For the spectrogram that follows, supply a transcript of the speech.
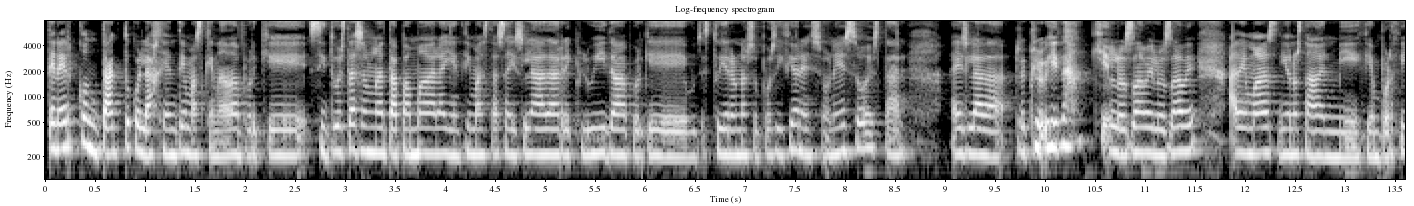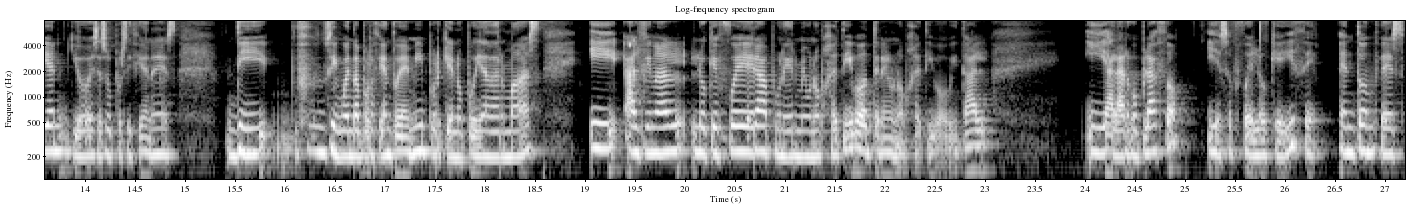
tener contacto con la gente más que nada, porque si tú estás en una etapa mala y encima estás aislada, recluida, porque estudiar unas oposiciones son eso, estar aislada, recluida, quien lo sabe, lo sabe. Además, yo no estaba en mi 100%, yo esas oposiciones di un 50% de mí porque no podía dar más y al final lo que fue era ponerme un objetivo, tener un objetivo vital y a largo plazo y eso fue lo que hice. Entonces,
